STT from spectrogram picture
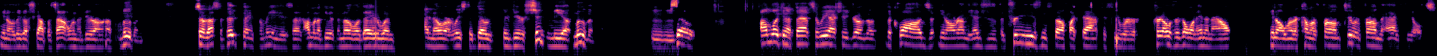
you know, they go scout this out when the deer aren't up and moving. So that's the big thing for me is that I'm going to do it in the middle of the day when I know, or at least the doe, the deer shouldn't be up moving. Mm-hmm. So I'm looking at that. So we actually drove the, the quads, you know, around the edges of the trees and stuff like that to see where trails are going in and out, you know, where they're coming from, to and from the ag fields,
